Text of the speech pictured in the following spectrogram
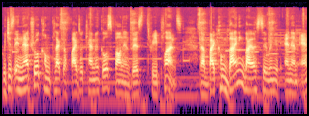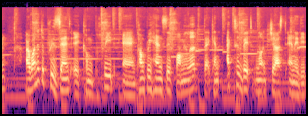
which is a natural complex of phytochemicals found in these three plants. Now, by combining BioSerine with NMN, I wanted to present a complete and comprehensive formula that can activate not just NAD+,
